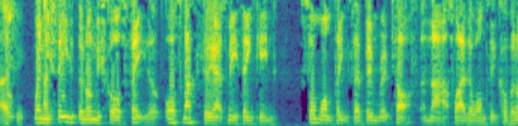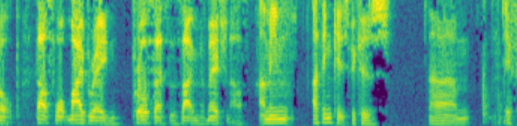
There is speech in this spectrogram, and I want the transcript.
so think- when I- you see an undisclosed fee, that automatically gets me thinking someone thinks they've been ripped off, and that's why they want it covered up. That's what my brain processes that information as. I mean, I think it's because um, if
